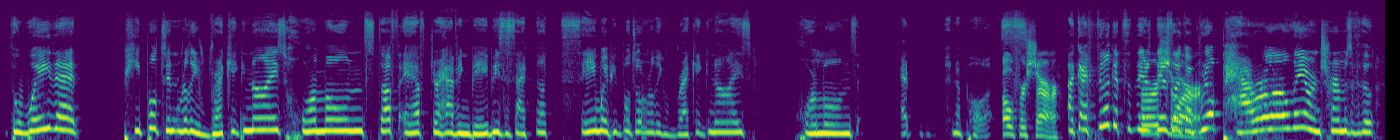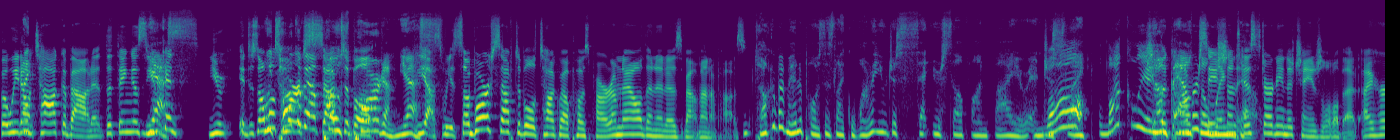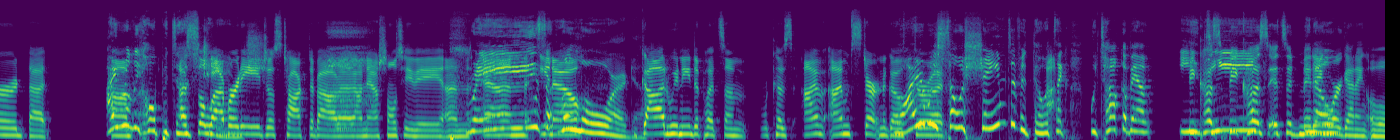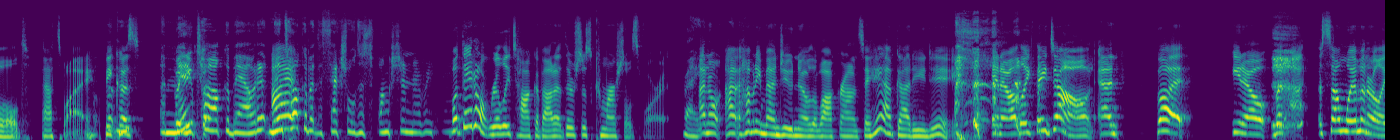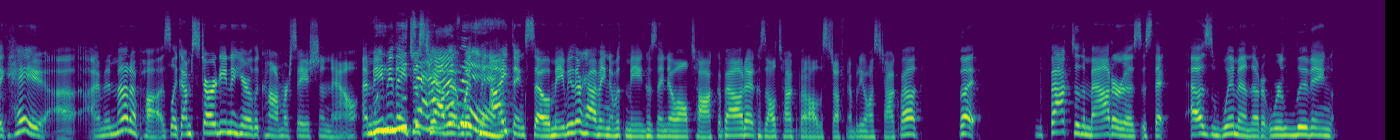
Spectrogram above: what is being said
the way that people didn't really recognize hormone stuff after having babies is I feel like the same way people don't really recognize hormones at menopause. oh for sure Like I feel like it's there's, there's like a real parallel there in terms of the but we don't like- talk about it the thing is you can yes. you it is We almost talk more about acceptable postpartum. Yes. yes we, so more acceptable to talk about postpartum now than it is about menopause Talking about menopause is like, why don't you just set yourself on fire and just well, like? luckily the out the conversation is starting to change a little bit. I heard that I um, really hope it does. a celebrity change. just talked about it on national TV, and praise and you the know, Lord. God, we need to put some because I'm I'm starting to go Why through are we it so ashamed of it though? It's like we talk about ED, because because it's admitting know- we're getting old. That's why because but men you- talk about it. Men I- talk about the sexual dysfunction and everything. but they don't really talk about it. There's just commercials for it. right. I don't. How how many men do you know that walk around and say, "Hey, I've got ED"? you know, like they don't. And but you know, but I- some women are like, "Hey, uh, I'm in menopause." Like I'm starting to hear the conversation now, and maybe they just have, have it with me. I think so. Maybe they're having it with me because they know I'll talk about it because I'll talk about all the stuff nobody wants to talk about. But the fact of the matter is, is that as women, that we're living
